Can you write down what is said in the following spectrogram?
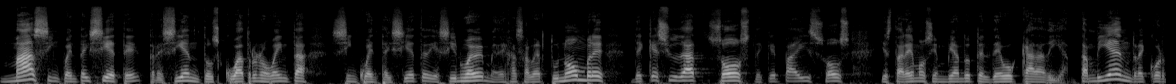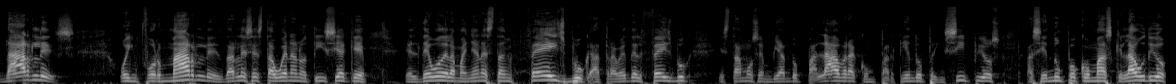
más 57 300 490 57 19. Me dejas saber tu nombre, de qué ciudad sos, de qué país sos y estaremos enviándote el Debo cada día. También recordarles o informarles, darles esta buena noticia que el Debo de la Mañana está en Facebook. A través del Facebook estamos enviando palabra, compartiendo principios, haciendo un poco más que el audio.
